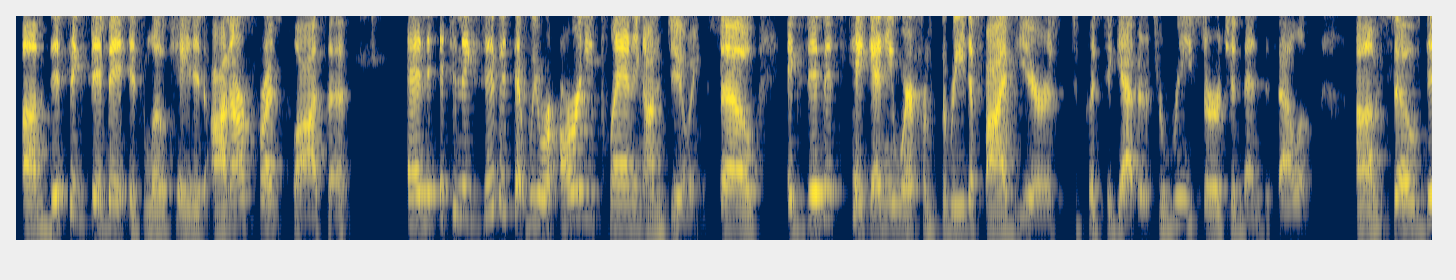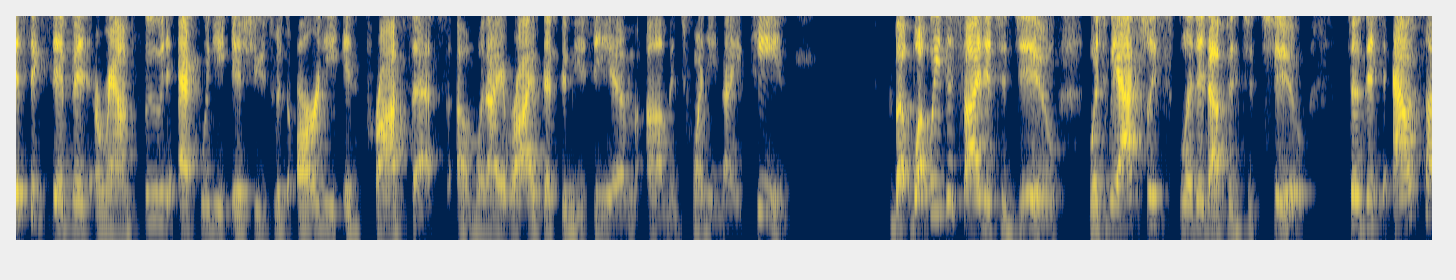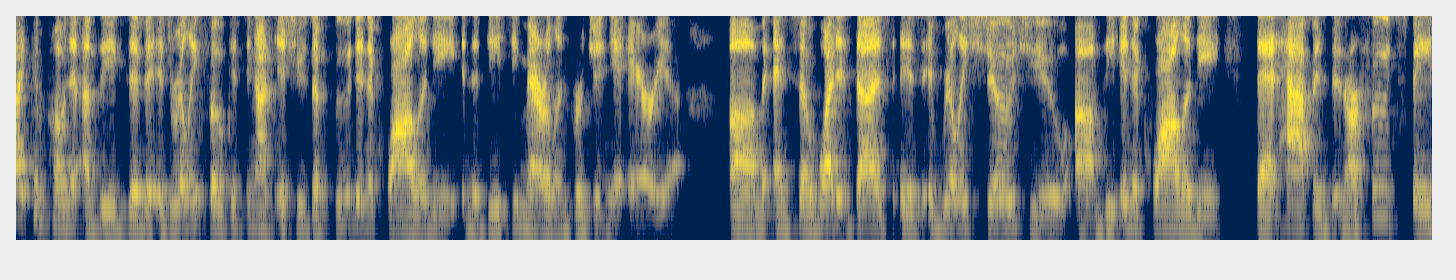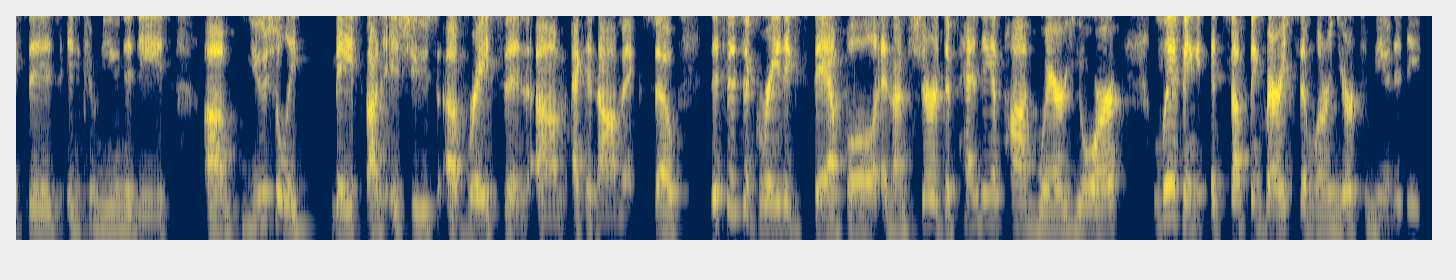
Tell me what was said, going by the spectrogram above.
Um, this exhibit is located on our front plaza and it's an exhibit that we were already planning on doing. So exhibits take anywhere from three to five years to put together, to research and then develop. Um, so this exhibit around food equity issues was already in process um, when I arrived at the museum um, in 2019. But what we decided to do was we actually split it up into two. So this outside component of the exhibit is really focusing on issues of food inequality in the DC, Maryland, Virginia area. Um, and so what it does is it really shows you um, the inequality that happens in our food spaces in communities, um, usually based on issues of race and um, economics. So this is a great example, and I'm sure depending upon where you're living, it's something very similar in your community.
